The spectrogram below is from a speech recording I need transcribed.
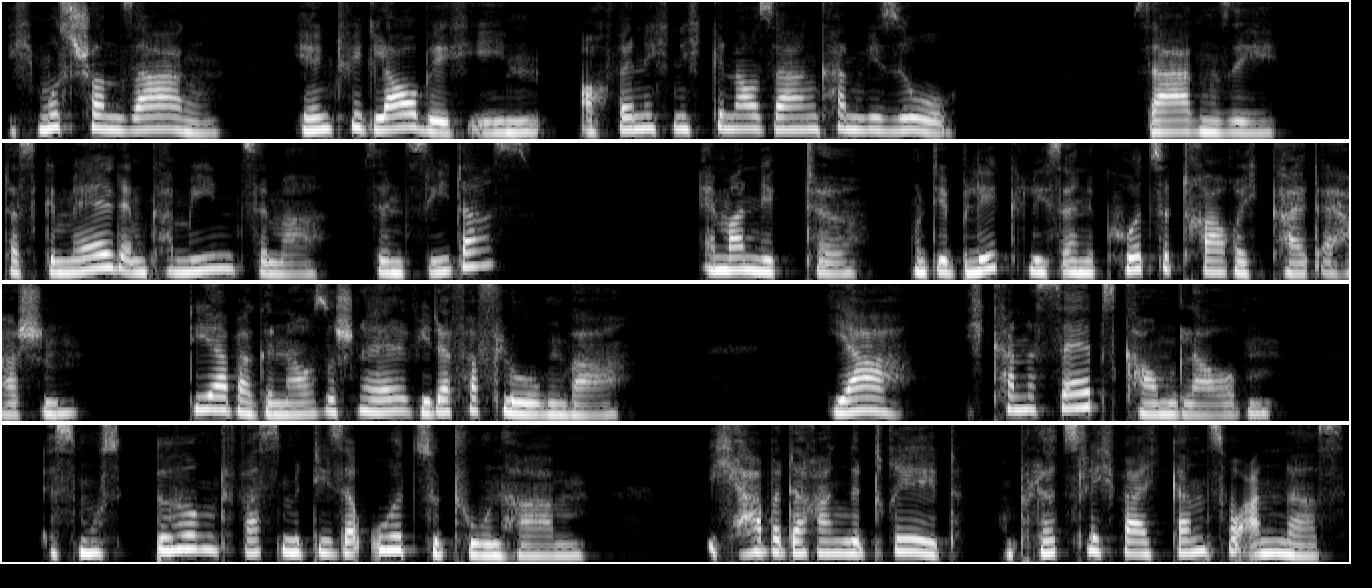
Ich muss schon sagen, irgendwie glaube ich Ihnen, auch wenn ich nicht genau sagen kann, wieso. Sagen Sie, das Gemälde im Kaminzimmer, sind Sie das? Emma nickte, und ihr Blick ließ eine kurze Traurigkeit erhaschen, die aber genauso schnell wieder verflogen war. Ja, ich kann es selbst kaum glauben. Es muss irgendwas mit dieser Uhr zu tun haben. Ich habe daran gedreht, und plötzlich war ich ganz woanders.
